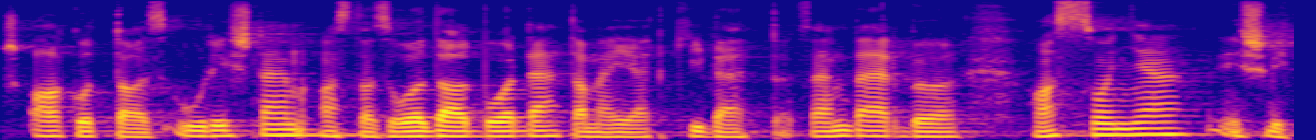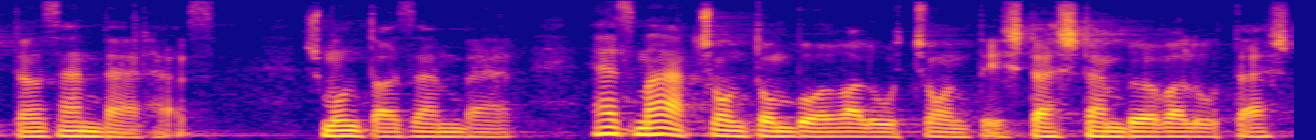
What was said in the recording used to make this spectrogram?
És alkotta az Úristen azt az oldalbordát, amelyet kivett az emberből, asszonyá, és vitte az emberhez. És mondta az ember, ez már csontomból való csont, és testemből való test.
